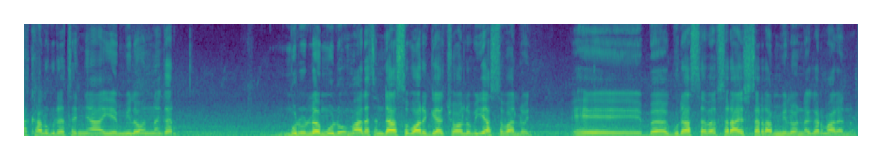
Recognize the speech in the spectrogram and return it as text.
አካል ጉዳተኛ የሚለውን ነገር ሙሉ ለሙሉ ማለት እንዲያስቡ አድርጌያቸዋለሁ ብዬ አስባለሁኝ። ይሄ በጉዳት ሰበብ ስራ አይሰራም የሚለውን ነገር ማለት ነው።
